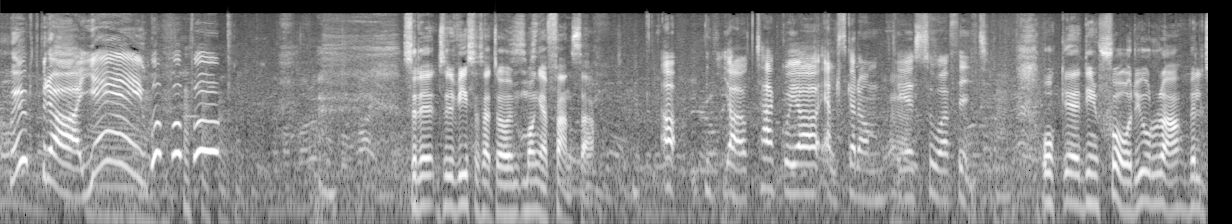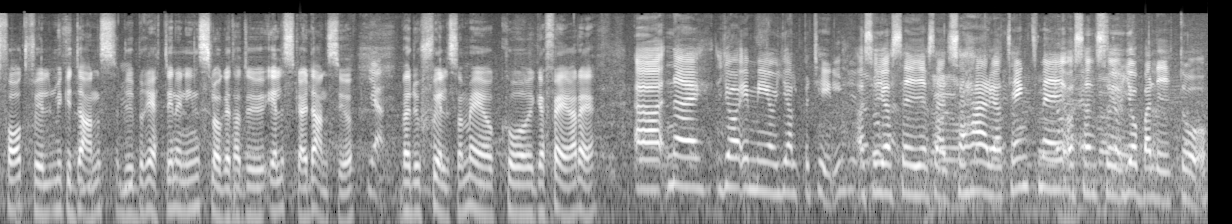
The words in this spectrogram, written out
Sjukt bra! Yay! Woop, woop, woop! Så det, så det visar sig att du har många fans här. Ja, ja, tack och jag älskar dem. Det är så fint. Och eh, din show du gjorde där, väldigt fartfylld, mycket dans. Du berättade innan inslaget att du älskar dans ju. Ja. Var du själv som med och koreograferade det? Eh, nej, jag är med och hjälper till. Alltså jag säger så här, så här har jag tänkt mig och sen så jobbar lite och, och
